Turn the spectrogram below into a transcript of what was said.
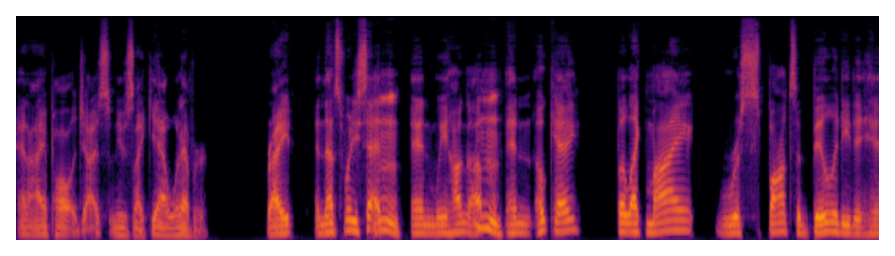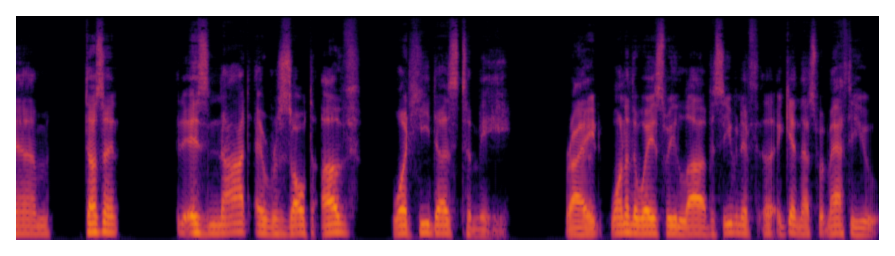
And I apologized. And he was like, yeah, whatever right? And that's what he said. Mm. And we hung up mm. and okay. But like my responsibility to him doesn't is not a result of what he does to me. Right. One of the ways we love is even if uh, again, that's what Matthew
